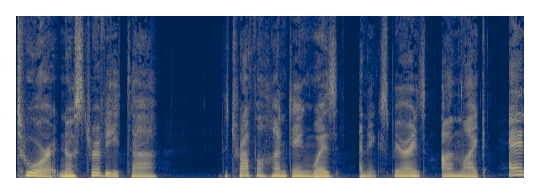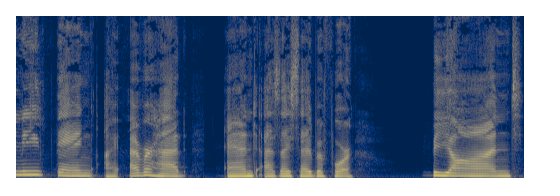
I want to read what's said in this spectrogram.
tour at Nostra Vita, the truffle hunting was an experience unlike anything I ever had. And as I said before, beyond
